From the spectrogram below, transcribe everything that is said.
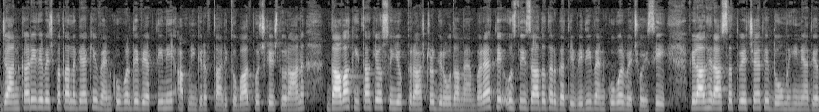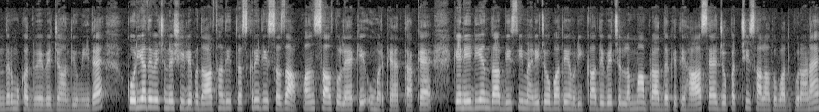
ਜਾਣਕਾਰੀ ਦੇ ਵਿੱਚ ਪਤਾ ਲੱਗਿਆ ਕਿ ਵੈਨਕੂਵਰ ਦੇ ਵਿਅਕਤੀ ਨੇ ਆਪਣੀ ਗ੍ਰਿਫਤਾਰੀ ਤੋਂ ਬਾਅਦ ਪੁੱਛਗਿੱਛ ਦੌਰਾਨ ਦਾਅਵਾ ਕੀਤਾ ਕਿ ਉਹ ਸੰਯੁਕਤ ਰਾਸ਼ਟਰ ਗਿਰੋਹ ਦਾ ਮੈਂਬਰ ਹੈ ਤੇ ਉਸ ਦੀ ਜ਼ਿਆਦਾਤਰ ਗਤੀਵਿਧੀ ਵੈਨਕੂਵਰ ਵਿੱਚ ਹੋਈ ਸੀ। ਫਿਲਹਾਲ ਹਿਰਾਸਤ ਵਿੱਚ ਹੈ ਤੇ 2 ਮਹੀਨਿਆਂ ਦੇ ਅੰਦਰ ਮੁਕੱਦਮੇ ਵਿੱਚ ਜਾਣ ਦੀ ਉਮੀਦ ਹੈ। ਕੋਰੀਆ ਦੇ ਵਿੱਚ ਨਸ਼ੀਲੇ ਪਦਾਰਥਾਂ ਦੀ ਤਸਕਰੀ ਦੀ ਸਜ਼ਾ 5 ਸਾਲ ਤੋਂ ਲੈ ਕੇ ਉਮਰ ਕੈਦ ਤੱਕ ਹੈ। ਕੈਨੇਡੀਅਨ ਦਾ BC ਮੈਨੀਟੋਬਾ ਤੇ ਅਮਰੀਕਾ ਦੇ ਵਿੱਚ ਲੰਮਾ ਅਪਰਾਧਕ ਇਤਿਹਾਸ ਹੈ ਜੋ 25 ਸਾਲਾਂ ਤੋਂ ਵੱਧ ਪੁਰਾਣਾ ਹੈ।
